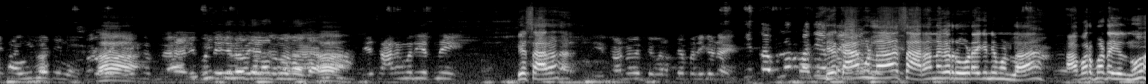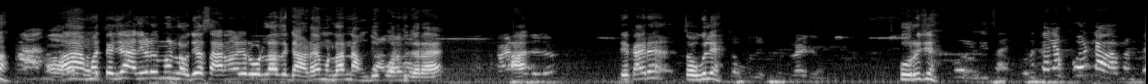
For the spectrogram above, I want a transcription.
सांगितलं त्याने हा. वीस किलो त्याला दोन हजार. हा. ते सारंगमध्ये येत नाही. ते सारा ही ते काय म्हणला? सारानगर रोड आहे की नाही म्हणला? आभार फाटा येत नो हा? मग त्याच्या अलीकडे म्हणला होते सारानगर रोडला गाडा आहे म्हणला नामदेव पोरांचं घर आहे. आ- ते काय रे? चौगुले. कोरूचे कोरोनीच आहे. मग त्याला फोन लावा म्हणलं.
